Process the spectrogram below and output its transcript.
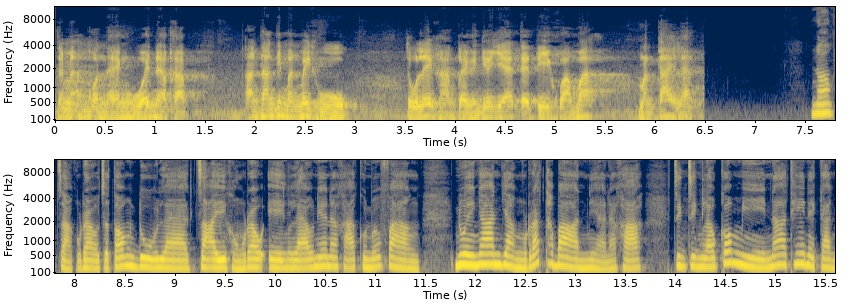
ใช่ไหมอืมคนแทงหวยเนี่ยครับทั้งทั้งๆที่มันไม่ถูกตัวเลขห่างไกลกันเยอะแยะ แต่ตีความว่ามันใกล้แล้ว นอกจากเราจะต้องดูแลใจของเราเองแล้วเนี่ยนะคะ คุณผู้ฟัง หน่วยงานอย่างรัฐบาลเนี่ยนะคะ จริง ๆ แล้วก็มีหน้าที่ในการ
